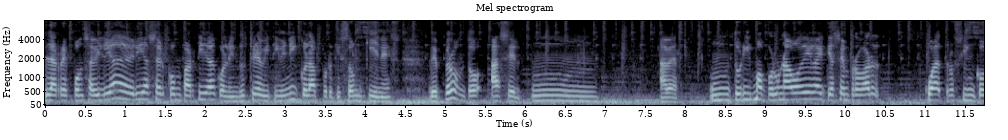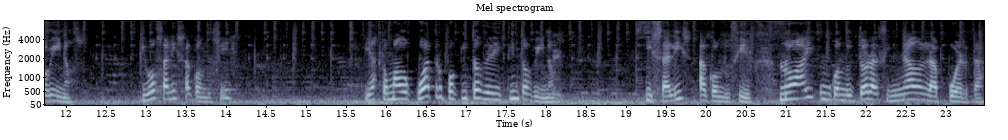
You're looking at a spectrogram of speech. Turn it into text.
la responsabilidad debería ser compartida con la industria vitivinícola porque son quienes de pronto hacen un, a ver, un turismo por una bodega y te hacen probar cuatro o cinco vinos. Y vos salís a conducir. Y has tomado cuatro poquitos de distintos vinos. Y salís a conducir. No hay un conductor asignado en la puerta.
